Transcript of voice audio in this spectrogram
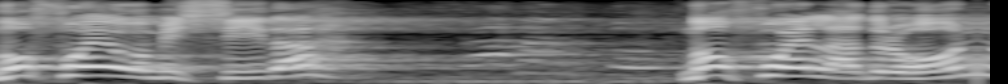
¿No fue homicida? ¿No fue ladrón?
